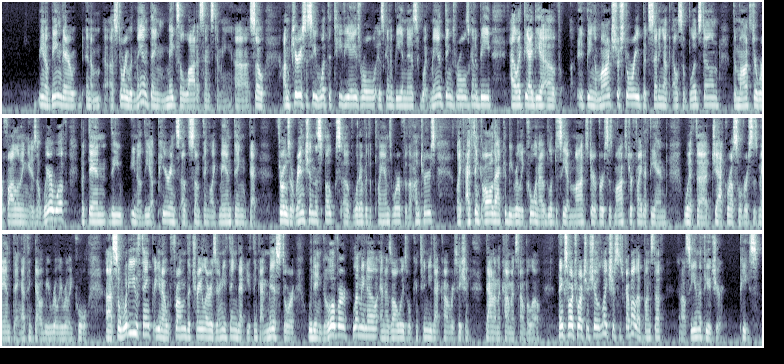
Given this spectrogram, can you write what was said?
you know, being there in a, a story with Man Thing makes a lot of sense to me. Uh, so I'm curious to see what the TVA's role is going to be in this, what Man Thing's role is going to be. I like the idea of it being a monster story, but setting up Elsa Bloodstone. The monster we're following is a werewolf, but then the you know the appearance of something like Man Thing that throws a wrench in the spokes of whatever the plans were for the hunters like I think all that could be really cool, and I would love to see a monster versus monster fight at the end with uh, Jack Russell versus Man Thing. I think that would be really really cool. Uh, so what do you think? You know, from the trailer, is there anything that you think I missed or we didn't go over? Let me know, and as always, we'll continue that conversation down in the comments down below. Thanks so much for watching the show. Like, share, subscribe, all that fun stuff, and I'll see you in the future. Peace.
